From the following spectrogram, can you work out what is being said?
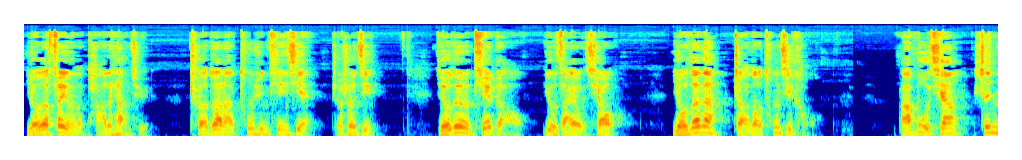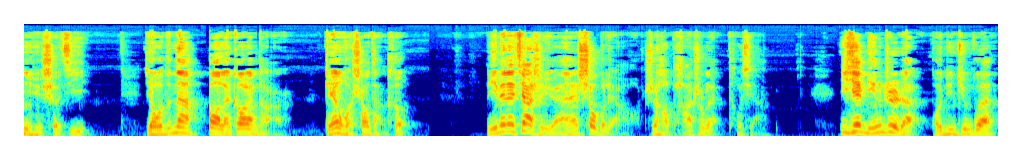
有的奋勇地爬了上去，扯断了通讯天线、折射镜，有的用铁镐又砸又敲。有的呢找到通气口，把步枪伸进去射击；有的呢抱来高粱杆点火烧坦克。里面的驾驶员受不了，只好爬出来投降。一些明智的国军军官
